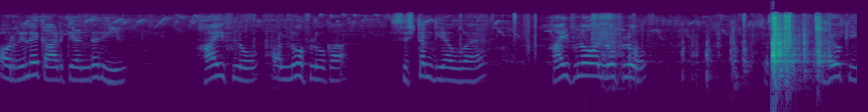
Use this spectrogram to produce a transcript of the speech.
और रिले कार्ड के अंदर ही हाई फ्लो और लो फ्लो का सिस्टम दिया हुआ है। हाई फ्लो और लो फ्लो जो कि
